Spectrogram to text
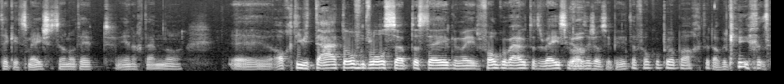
da gibt es meistens auch noch dort, je nachdem noch äh, Aktivitäten auf dem Fluss, ob das da irgendwie Vogelwelt oder weiss ich Ja. was ist. Also ich bin nicht ein Vogelbeobachter, aber gleich, es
